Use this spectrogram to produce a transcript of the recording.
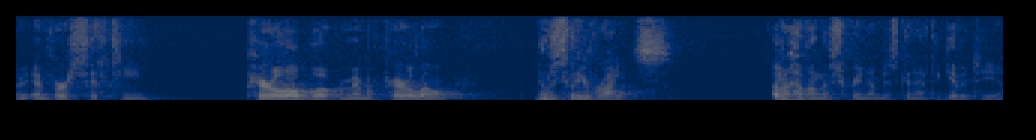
uh, and verse 15. Parallel book. Remember parallel? Notice what he writes. I don't have on the screen, I'm just going to have to give it to you.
